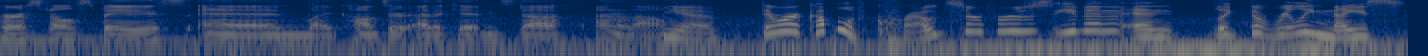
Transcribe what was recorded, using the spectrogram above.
personal space and like concert etiquette and stuff. I don't know. Yeah. There were a couple of crowd surfers even and like the really nice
